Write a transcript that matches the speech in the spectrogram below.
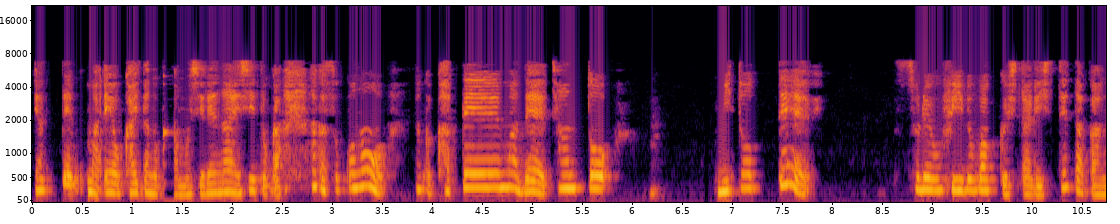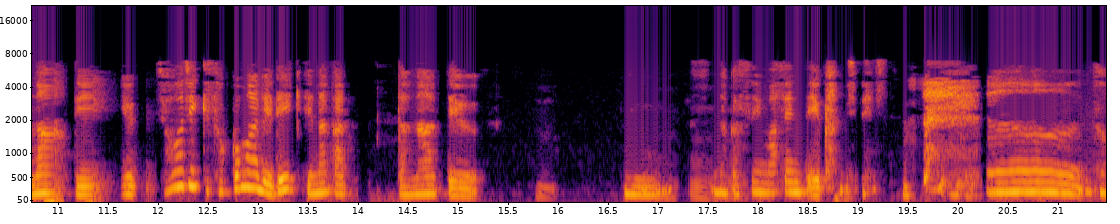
やって、まあ、絵を描いたのかもしれないしとか、なんかそこの、なんか過程までちゃんと見とって、それをフィードバックしたりしてたかなっていう、正直そこまでできてなかったなっていう、うんなんかすいませんっていう感じでした。うーん、そ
